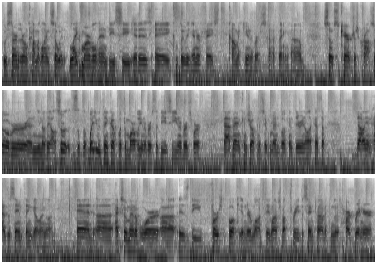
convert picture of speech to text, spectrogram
who started their own comic line. So, it, like Marvel and DC, it is a completely interfaced comic universe kind of thing. Um, so characters cross over, and you know they all. So, so what you would think of with the Marvel universe, the DC universe, where Batman can show up in a Superman book in theory and all that kind of stuff. Valiant has the same thing going on. And uh, X-O Manowar uh, is the first book in their launch. They launched about three at the same time. I think there was Harbinger,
